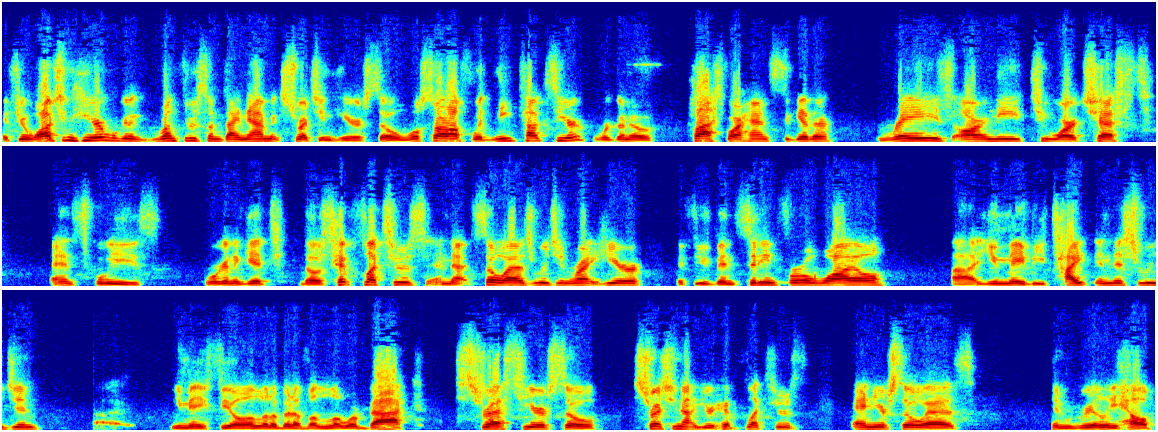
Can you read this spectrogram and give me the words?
if you're watching here, we're gonna run through some dynamic stretching here. So we'll start off with knee tucks here. We're gonna clasp our hands together, raise our knee to our chest and squeeze. We're gonna get those hip flexors and that psoas region right here. If you've been sitting for a while, uh, you may be tight in this region. Uh, you may feel a little bit of a lower back stress here. So stretching out your hip flexors and your psoas can really help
